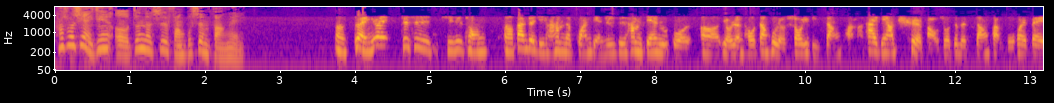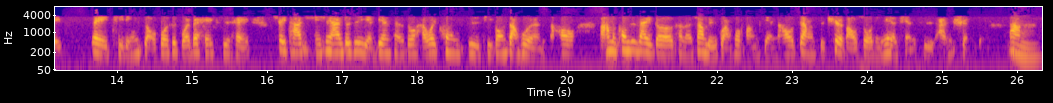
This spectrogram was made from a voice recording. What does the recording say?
他说现在已经呃真的是防不胜防哎、欸。嗯，对，因为就是其实从呃犯罪集团他们的观点，就是他们今天如果呃有人头账户有收一笔赃款嘛，他一定要确保说这个赃款不会被被提领走，或者是不会被黑吃黑，所以他其实现在就是演变成说还会控制提供账户人，然后把他们控制在一个可能像旅馆或房间，然后这样子确保说里面的钱是安全的。那、嗯、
